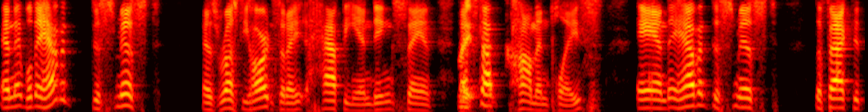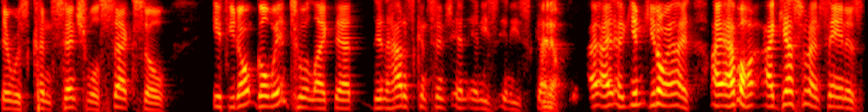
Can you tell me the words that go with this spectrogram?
And well, they haven't dismissed, as Rusty Hardin said, a happy ending, saying that's right. not commonplace. And they haven't dismissed the fact that there was consensual sex. So if you don't go into it like that, then how does consent? And, and he's and he's got. I know. I, I, you know I I have a. I guess what I'm saying is,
